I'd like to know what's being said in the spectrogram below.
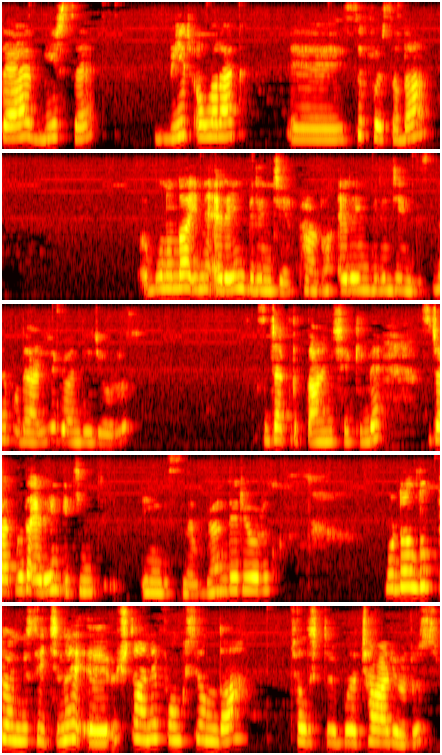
değer 1 ise 1 olarak e, sıfırsa da bunun da yine array'in birinci, pardon, array'in birinci indisine bu değerleri gönderiyoruz. Sıcaklık da aynı şekilde. Sıcaklığı da array'in ikinci indisine gönderiyoruz. Burada loop döngüsü içine 3 e, tane fonksiyonu da çalıştırıp burada çağırıyoruz.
